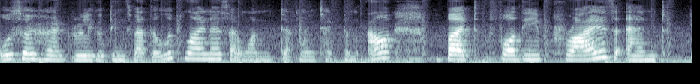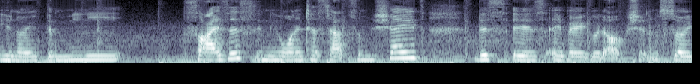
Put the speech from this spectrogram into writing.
also heard really good things about the lip liners. I want to definitely check them out. But for the price and, you know, the mini sizes and you want to test out some shades, this is a very good option. So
